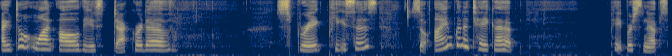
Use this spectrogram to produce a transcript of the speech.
I don't want all these decorative sprig pieces. So I'm going to take a paper snips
